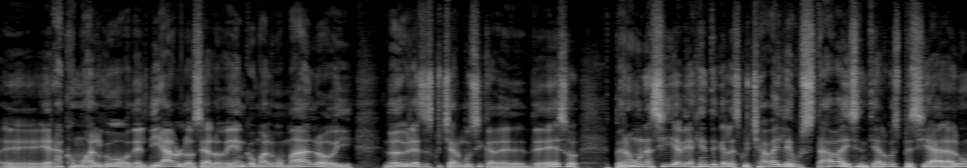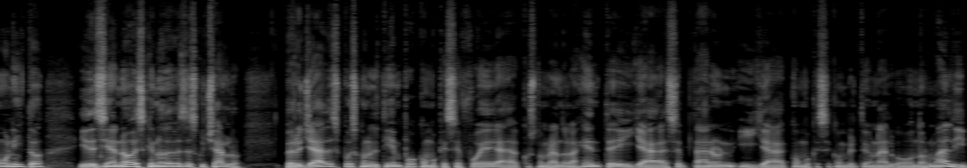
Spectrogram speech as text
eh, era como algo del diablo, o sea, lo veían como algo malo y no deberías escuchar música de, eso. Pero aún así había gente que la escuchaba y le gustaba y sentía algo especial, algo bonito, y decía, no, es que no debes de escucharlo. Pero ya después con el tiempo como que se fue acostumbrando la gente y ya aceptaron y ya como que se convirtió en algo normal y,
